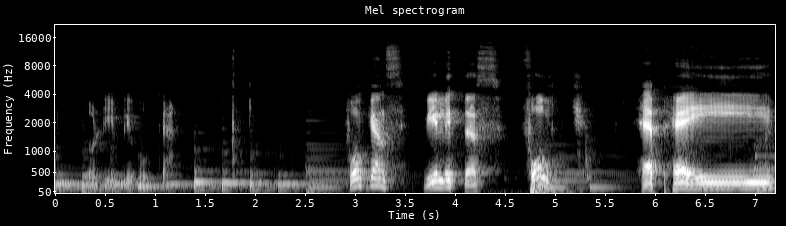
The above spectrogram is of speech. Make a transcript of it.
når de blir borte. Folkens, vi lyttes. Folk, hepp hei!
